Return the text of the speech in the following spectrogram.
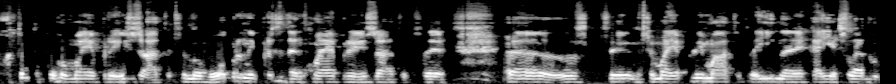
хто до кого має приїжджати, чи новообраний президент має приїжджати, чи, е, чи, чи має приймати країна, яка є членом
